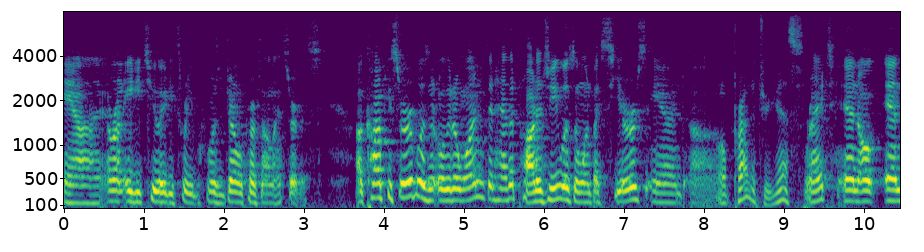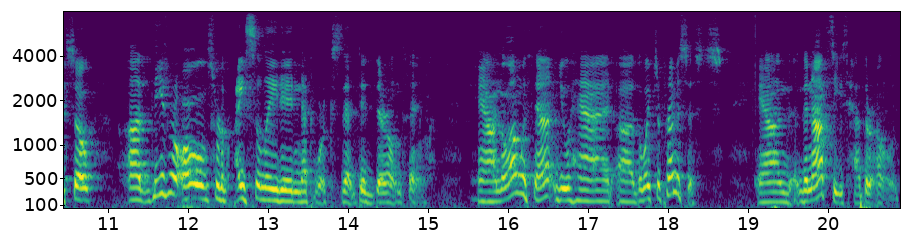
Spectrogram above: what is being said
and around 82, 83, before it was a general purpose online service. Uh, CompuServe was an earlier one that had the Prodigy was the one by Sears and uh, Oh, Prodigy, yes. right? And all, and so uh, these were all sort of isolated networks that did their own thing. And along with that, you had uh, the white supremacists, and the Nazis had their own.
